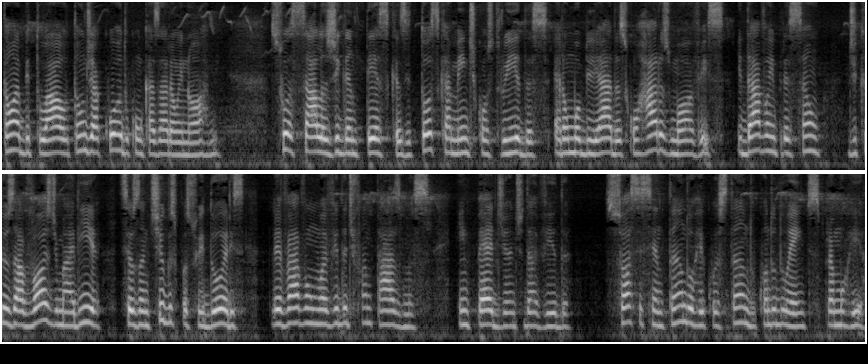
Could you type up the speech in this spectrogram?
tão habitual, tão de acordo com o casarão enorme. Suas salas gigantescas e toscamente construídas eram mobiliadas com raros móveis e davam a impressão de que os avós de Maria, seus antigos possuidores, levavam uma vida de fantasmas, em pé diante da vida, só se sentando ou recostando quando doentes para morrer.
